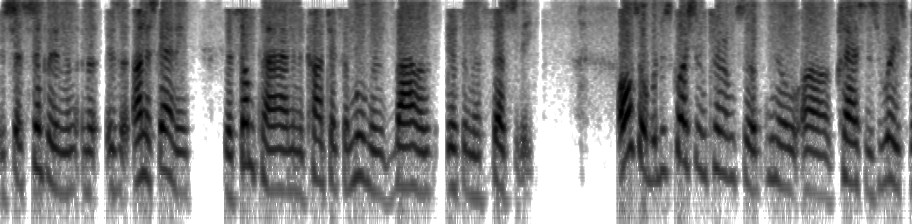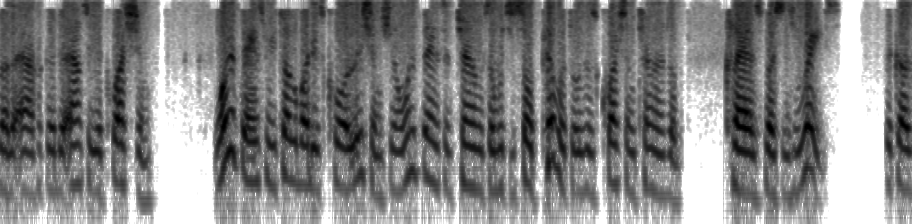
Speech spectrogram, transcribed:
it's just simply an, it's an understanding that sometimes in the context of movement, violence is a necessity. Also, with this question in terms of you know uh, classes, race, brother Africa, to answer your question, one of the things when you talk about these coalitions, you know, one of the things in terms of which is so pivotal is this question in terms of class versus race, because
